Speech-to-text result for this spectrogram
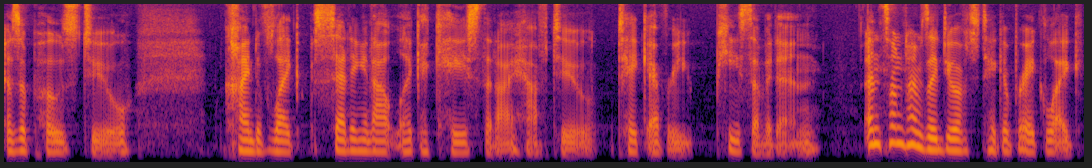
as opposed to kind of like setting it out like a case that I have to take every piece of it in. And sometimes I do have to take a break, like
